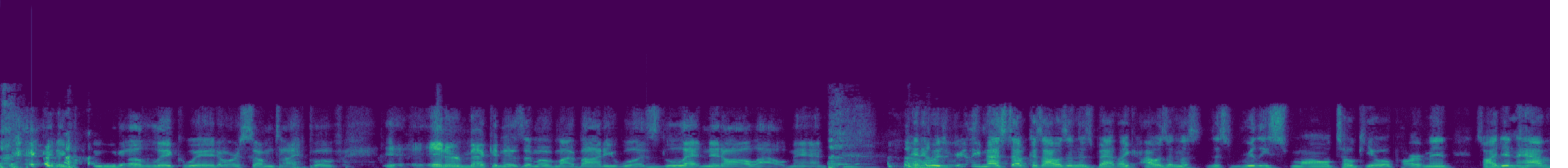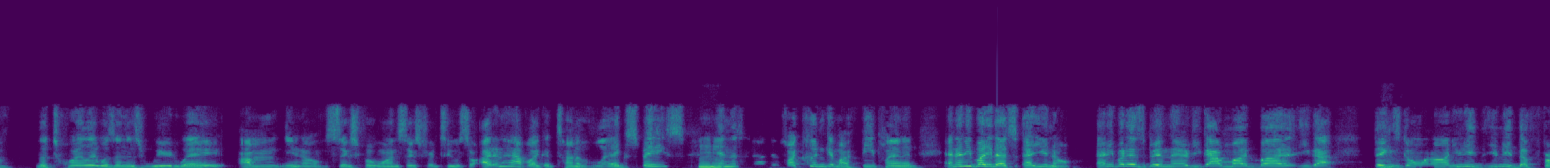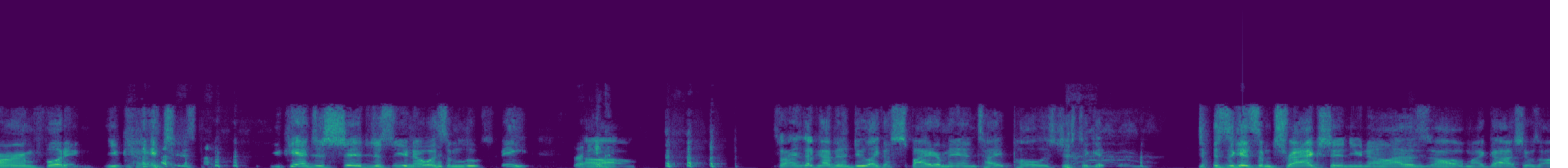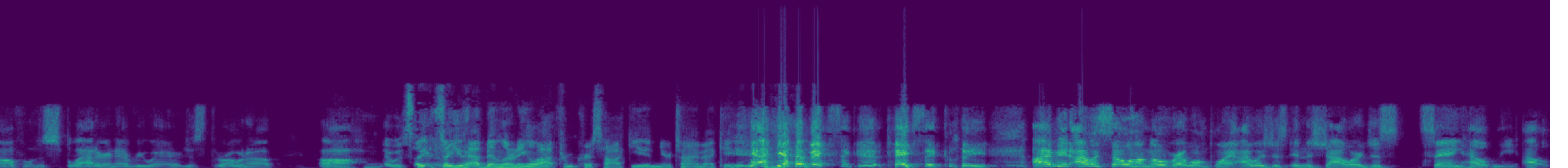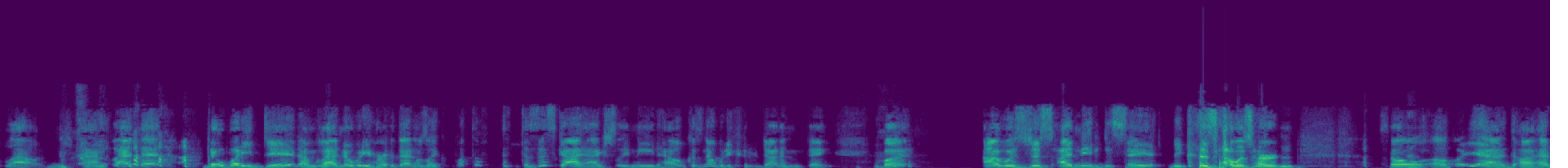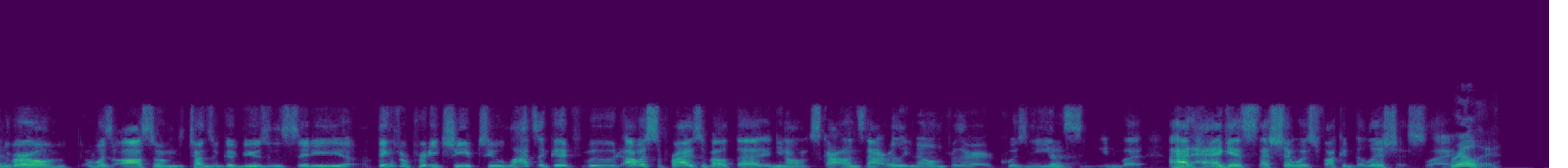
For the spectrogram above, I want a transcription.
that could include a liquid or some type of inner mechanism of my body was letting it all out, man. And it was really messed up because I was in this bed, like I was in this this really small Tokyo apartment, so I didn't have the toilet was in this weird way. I'm, you know, six foot one, six foot two, so I didn't have like a ton of leg space Mhm. in this bathroom, so I couldn't get my feet planted. And anybody that's, uh, you know, anybody that's been there, if you got mud butt, you got things going on, you need you need the firm footing. You can't just you can't just shit just you know with some loose feet. right. Um, so I ended up having to do like a Spider-Man type pose just to get some, just to get some traction. You know, I was oh my gosh, it was awful, just splattering everywhere, just throwing up. Oh, it was So, so you have been learning a lot from Chris Hawkey in your time at KC. yeah, yeah, basic, basically. I mean, I was so hungover at one point. I was just in the shower, just saying "help me" out loud, and I'm glad that nobody did. I'm glad nobody heard that and was like, "What the? Does this guy actually need help?" Because nobody could have done anything, but I was just I needed to say it because I was hurting. So, uh, but yeah, uh, Edinburgh was awesome. Tons of good views of the city. Things were pretty cheap too. Lots of good food. I was surprised about that. And you know, Scotland's not really known for their cuisine Yeah. scene, but I had haggis. That shit was fucking delicious. Like, really?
